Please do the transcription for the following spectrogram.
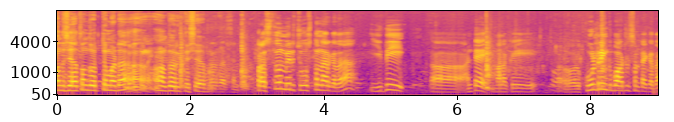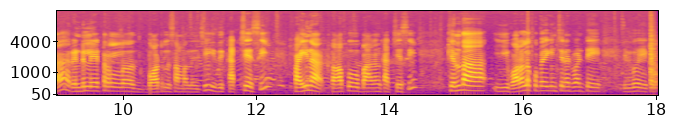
వంద శాతం దొరుకుతాయన్నమాట ఆ, దొరుకుతాయి చేపలు. ప్రస్తుతం మీరు చూస్తున్నారు కదా ఇది అంటే మనకి కూల్ డ్రింక్ బాటిల్స్ ఉంటాయి కదా రెండు లీటర్ల బాటిల్ సంబంధించి ఇది కట్ చేసి పైన టాప్ భాగం కట్ చేసి కింద ఈ వలలకు ఉపయోగించినటువంటి ఇదిగో ఇక్కడ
